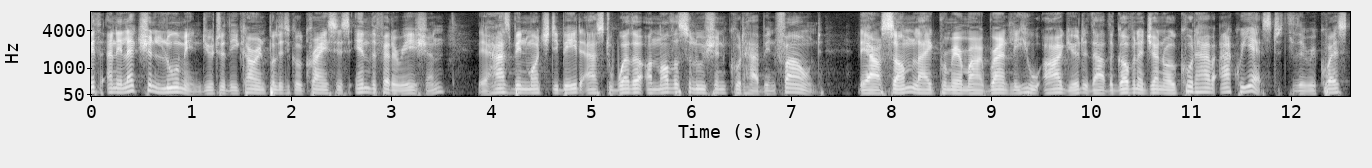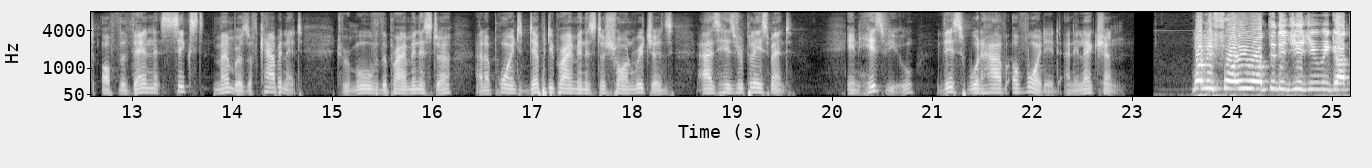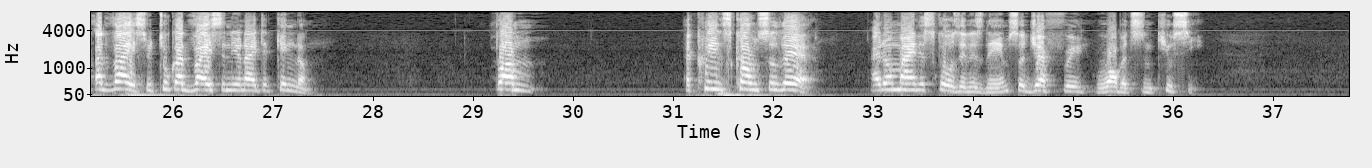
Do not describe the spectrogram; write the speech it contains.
With an election looming due to the current political crisis in the Federation, there has been much debate as to whether another solution could have been found. There are some, like Premier Mark Brantley, who argued that the Governor General could have acquiesced to the request of the then six members of Cabinet to remove the Prime Minister and appoint Deputy Prime Minister Shawn Richards as his replacement. In his view, this would have avoided an election. But before we went to the GG, we got advice. We took advice in the United Kingdom from a Queen's Counsel there. I don't mind disclosing his name, Sir Geoffrey Robertson QC,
